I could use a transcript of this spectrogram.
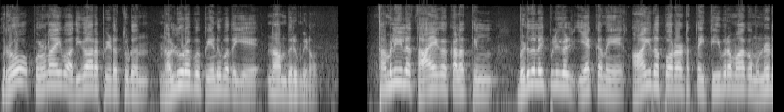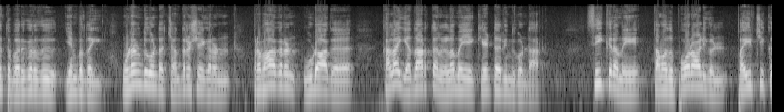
ரோ. புலனாய்வு அதிகார பீடத்துடன் நல்லுறவு பேணுவதையே நாம் விரும்பினோம். தமிழீழ தாயக களத்தில் விடுதலை புலிகள் இயக்கமே ஆயுத போராட்டத்தை தீவிரமாக முன்னெடுத்து வருகிறது என்பதை உணர்ந்து கொண்ட சந்திரசேகரன் பிரபாகரன் ஊடாக கள யதார்த்த நிலைமையை கேட்டறிந்து கொண்டார். சீக்கிரமே தமது போராளிகள் பயிற்சிக்கு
